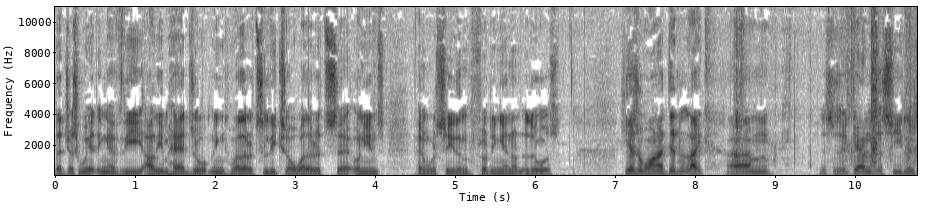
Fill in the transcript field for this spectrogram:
They're just waiting of the allium heads opening whether it's leeks or whether it's uh, onions and we'll see them flooding in onto those. Here's a one I didn't like. Um, this is again as a seedling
